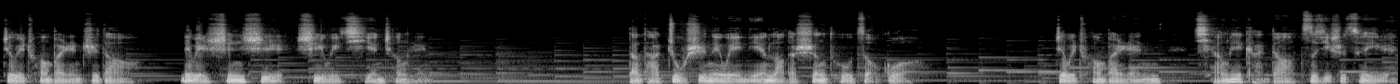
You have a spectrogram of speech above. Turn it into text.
这位创办人知道那位绅士是一位虔诚人。当他注视那位年老的圣徒走过，这位创办人。”强烈感到自己是罪人，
